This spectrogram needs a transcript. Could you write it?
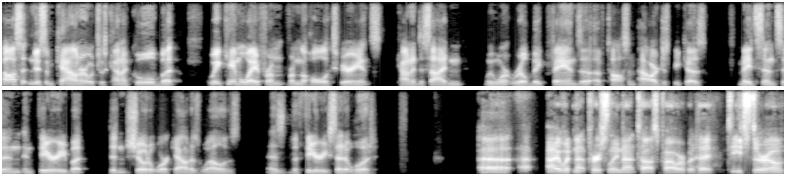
toss it and do some counter which was kind of cool but we came away from from the whole experience kind of deciding we weren't real big fans of, of tossing power just because made sense in in theory but didn't show to work out as well as as the theory said it would? Uh, I would not personally not toss power, but hey, to each their own.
